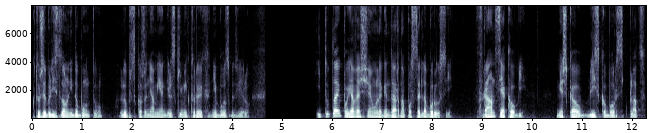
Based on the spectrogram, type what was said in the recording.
którzy byli zdolni do buntu lub z korzeniami angielskimi, których nie było zbyt wielu. I tutaj pojawia się legendarna postać dla Borussii. Franz Jacobi. Mieszkał blisko Borsigplatz,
